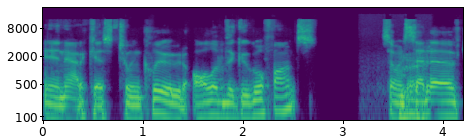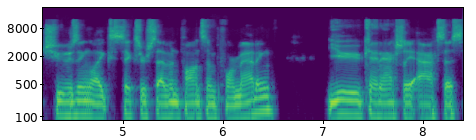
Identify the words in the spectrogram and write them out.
in Atticus to include all of the Google fonts. So instead right. of choosing like six or seven fonts and formatting, you can actually access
